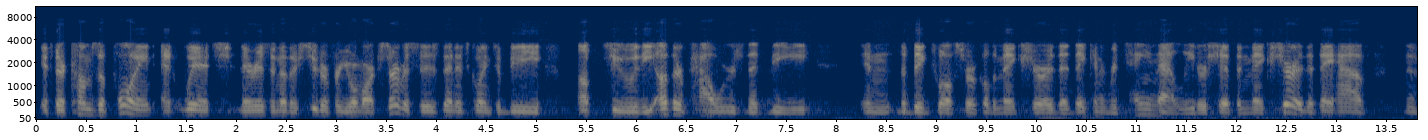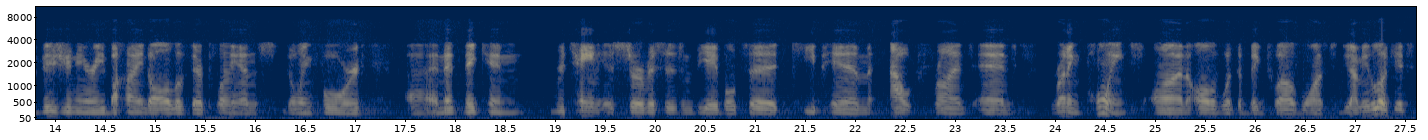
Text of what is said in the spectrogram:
if there comes a point at which there is another suitor for Yormark services, then it's going to be up to the other powers that be in the Big 12 circle to make sure that they can retain that leadership and make sure that they have the visionary behind all of their plans going forward uh, and that they can retain his services and be able to keep him out front and running points on all of what the Big 12 wants to do. I mean, look, it's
